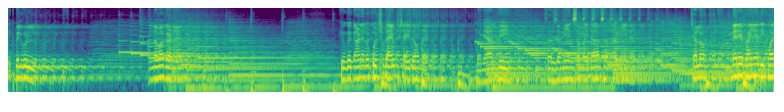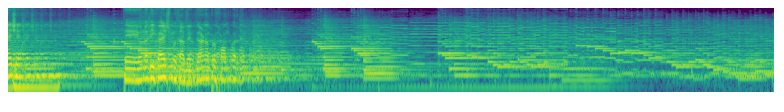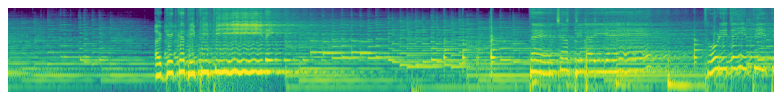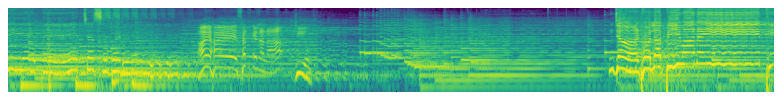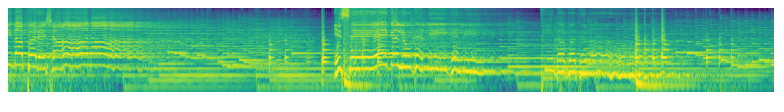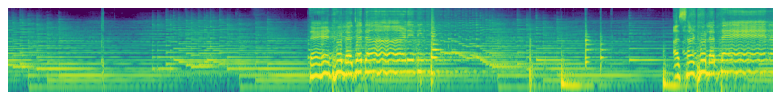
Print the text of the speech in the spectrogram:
एक बिल्कुल नवा गाना है। क्योंकि गाने में कुछ टाइम चाहिए होता है। बनियाल दी सरजमीन, समझदार सरजमीन है। चलो, मेरे भाइयों की ख्वाहिश है। तो उन्होंने ख्वाहिश मुताबिक गाना परफॉर्म कर दें अगे कधी पिती नाही। त्याच्या पिलाये थोडी जी पीती है ते चस बड़ी हाय हाय सबके लाला। जियो। जा ढोला पीवा नहीं थींदा परेशाना इसे गलू गली गली थी बदनामा। तैं ढोल जदाण दी। असां ढोल तैन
